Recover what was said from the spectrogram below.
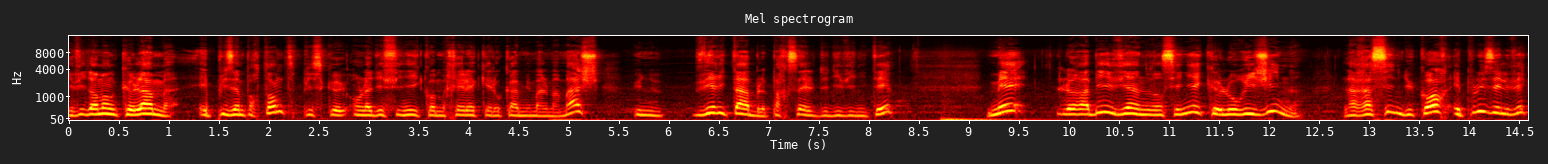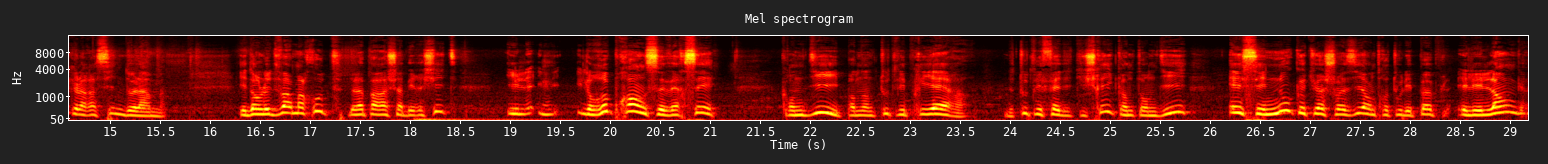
évidemment que l'âme est plus importante, puisqu'on l'a définie comme Chelek Elokam Imal Mamash, une véritable parcelle de divinité. Mais le rabbi vient nous enseigner que l'origine, la racine du corps, est plus élevée que la racine de l'âme. Et dans le Dvar Malchut de la Paracha Bereshit, il reprend ce verset qu'on dit pendant toutes les prières de toutes les fêtes de Tishri, quand on dit Et c'est nous que tu as choisi entre tous les peuples et les langues,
